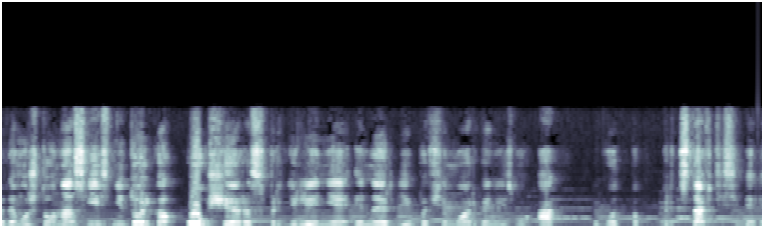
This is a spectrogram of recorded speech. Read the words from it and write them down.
потому что у нас есть не только общее распределение энергии по всему организму, а вот представьте себе,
